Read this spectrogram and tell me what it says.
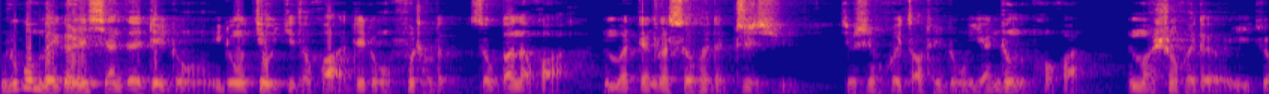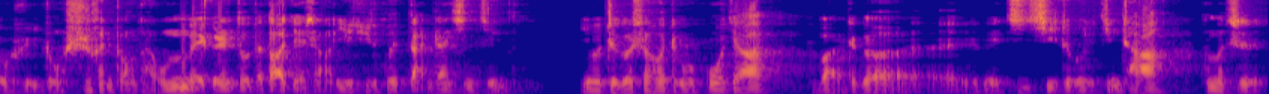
如果每个人选择这种一种救济的话，这种复仇的手段的话，那么整个社会的秩序就是会造成一种严重的破坏。那么社会的也就是一种失衡状态。我们每个人走在大街上，也许会胆战心惊的。因为这个时候，这个国家对吧？这个这个机器，这个警察，他们是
